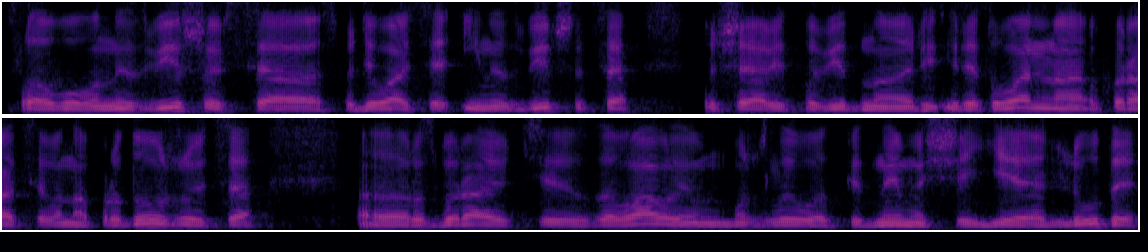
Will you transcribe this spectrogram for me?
слава Богу не збільшився. Сподіваюся, і не збільшиться. Хоча відповідно рятувальна операція вона продовжується. Е, Розбирають завали. Можливо, під ними ще є люди.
